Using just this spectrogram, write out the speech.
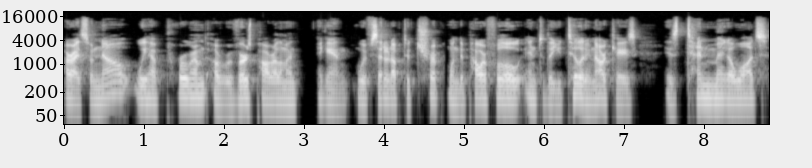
All right, so now we have programmed our reverse power element. Again, we've set it up to trip when the power flow into the utility, in our case, is 10 megawatts,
